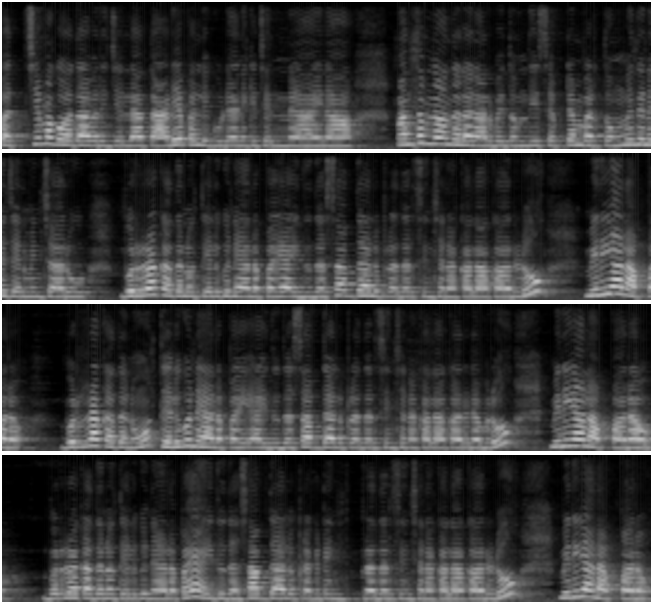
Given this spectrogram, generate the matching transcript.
పశ్చిమ గోదావరి జిల్లా తాడేపల్లి గుడానికి చెందిన ఆయన పంతొమ్మిది వందల నలభై తొమ్మిది సెప్టెంబర్ తొమ్మిదిన జన్మించారు. బుర్ర కథను తెలుగు నేలపై ఐదు దశాబ్దాలు ప్రదర్శించిన కళాకారుడు మిరియాల అప్పారావు. బుర్ర కథను తెలుగు నేలపై ఐదు దశాబ్దాలు ప్రదర్శించిన కళాకారుడు ఎవరు మిరియాల అప్పారావు. బుర్ర కథను తెలుగు నేలపై ఐదు దశాబ్దాలు ప్రకటిం ప్రదర్శించిన కళాకారుడు మిరియాల అప్పారావు.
